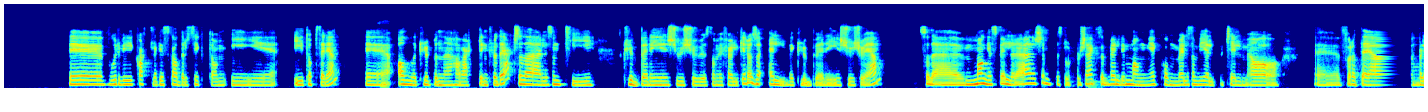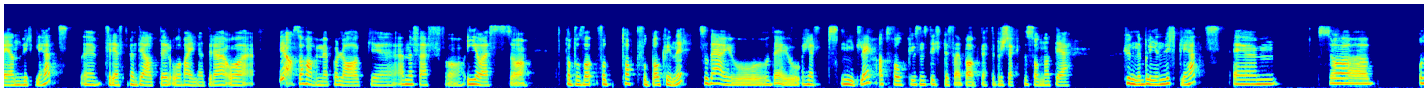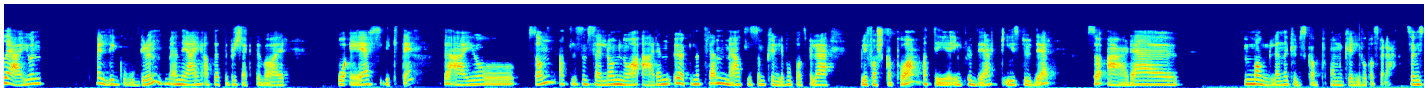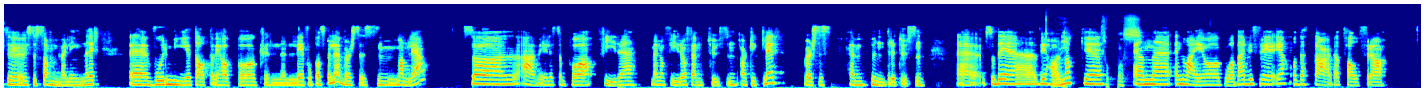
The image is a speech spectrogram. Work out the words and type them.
Eh, hvor vi kartlegger skader og sykdom i, i Toppserien. Alle klubbene har vært inkludert, så det er liksom ti klubber i 2020 som vi følger, og så elleve klubber i 2021. Så det er mange spillere, kjempestort prosjekt. Så veldig mange kommer liksom hjelper til med å eh, For at det ble en virkelighet. Eh, tre stipendiater og veiledere. Og ja, så har vi med på lag eh, NFF og IOS og toppfotballkvinner. Så det er, jo, det er, jo, helt nydelig at folk liksom stilte seg bak dette prosjektet sånn at det kunne bli en virkelighet. Um, så, og det er jo en veldig god grunn, mener jeg, at dette prosjektet var og er viktig. Det er jo sånn at liksom selv om nå er en økende trend med at liksom kvinnelige fotballspillere blir forska på, at de er inkludert i studier, så er det manglende kunnskap om kvinnelige fotballspillere. Så hvis du, hvis du sammenligner eh, hvor mye data vi har på kvinnelige fotballspillere versus mannlige, så er vi liksom på fire, mellom 4000 og 5000 artikler versus 500 000. Eh, så det, vi har Oi, nok eh, en, en, vei å gå der. Vi, ja, og dette er da tall fra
